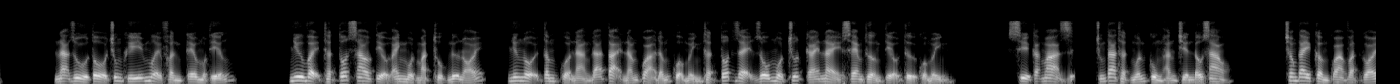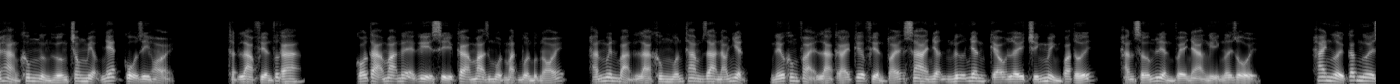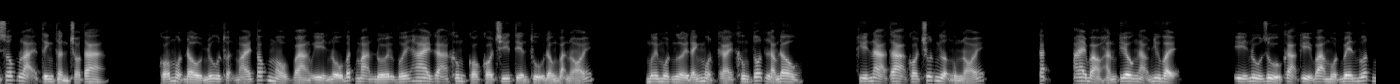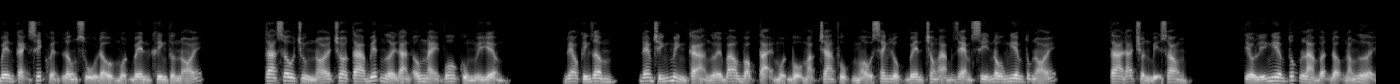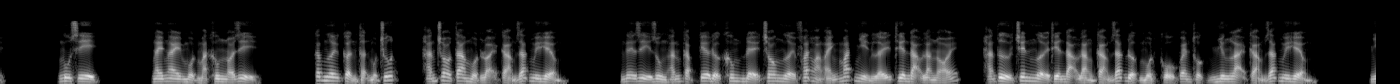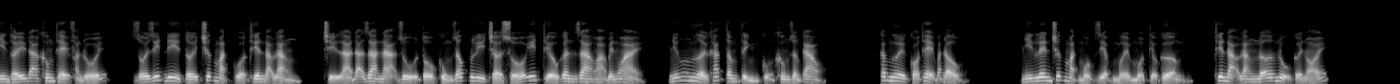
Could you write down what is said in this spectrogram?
nạ dù tổ trung khí mười phần kêu một tiếng. Như vậy thật tốt sao tiểu anh một mặt thuộc nữ nói, nhưng nội tâm của nàng đã tại nắm quả đấm của mình thật tốt dạy dỗ một chút cái này xem thường tiểu tử của mình. Si cam chúng ta thật muốn cùng hắn chiến đấu sao? Trong tay cầm quà vặt gói hàng không ngừng hướng trong miệng nhét cộ di hỏi. Thật là phiền phức ca có tạ mạ nệ gỉ xỉ ca ma một mặt buồn bực nói, hắn nguyên bản là không muốn tham gia náo nhiệt, nếu không phải là cái kia phiền toái xa nhận nữ nhân kéo lấy chính mình qua tới, hắn sớm liền về nhà nghỉ ngơi rồi. Hai người các ngươi xốc lại tinh thần cho ta có một đầu nhu thuận mái tóc màu vàng ỷ nổ bất mãn đối với hai gã không có có chi tiến thủ đồng bạn nói. Mười một người đánh một cái không tốt lắm đâu. Khi nạ tạ có chút ngượng ngùng nói. Cắt, ai bảo hắn kiêu ngạo như vậy? Ỷ nụ rủ cả kỳ ba một bên vuốt bên cạnh xích quyển lông xù đầu một bên khinh thường nói. Ta sâu trùng nói cho ta biết người đàn ông này vô cùng nguy hiểm. Đeo kính dâm, đem chính mình cả người bao bọc tại một bộ mặc trang phục màu xanh lục bên trong áp d ẻ m xì nâu nghiêm túc nói. Ta đã chuẩn bị xong. Tiểu lý nghiêm túc làm vận động nóng người. Ngu si. Ngay ngay một mặt không nói gì các ngươi cẩn thận một chút, hắn cho ta một loại cảm giác nguy hiểm. Nghệ dị dùng hắn cặp kia được không để cho người phát hoảng ánh mắt nhìn lấy thiên đạo lăng nói, hắn từ trên người thiên đạo lăng cảm giác được một cổ quen thuộc nhưng lại cảm giác nguy hiểm. Nhìn thấy đã không thể phản đối, rồi rít đi tới trước mặt của thiên đạo lăng, chỉ là đã ra nạ rủ tổ cùng dốc ly chờ số ít thiếu gân ra hỏa bên ngoài, những người khác tâm tình cũng không dâng cao. Các ngươi có thể bắt đầu. Nhìn lên trước mặt một diệp mười một tiểu cường, thiên đạo lăng nỡ nụ cười nói.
